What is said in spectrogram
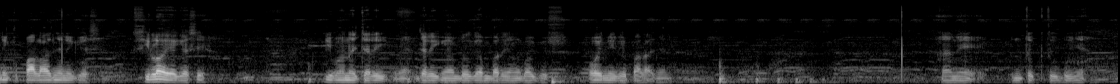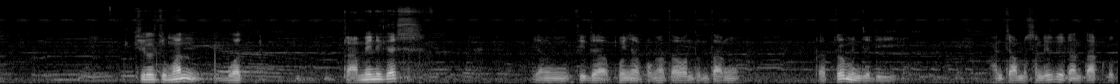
Ini kepalanya nih guys. Silo ya guys ya. Gimana cari cari ngambil gambar yang bagus. Oh ini nih. nah ini untuk tubuhnya. Kecil cuman buat kami nih guys yang tidak punya pengetahuan tentang reptil menjadi ancaman sendiri dan takut.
